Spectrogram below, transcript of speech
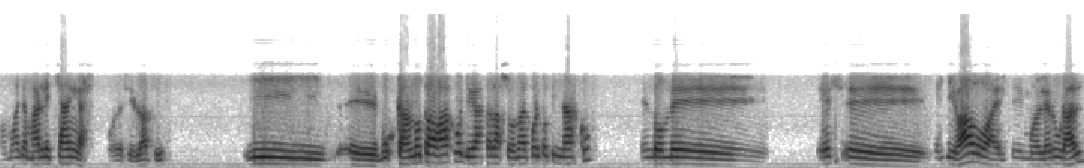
vamos a llamarle changas, por decirlo así y eh, buscando trabajo llega hasta la zona de Puerto Pinasco, en donde es, eh, es llevado a este inmueble rural,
